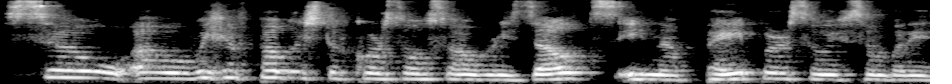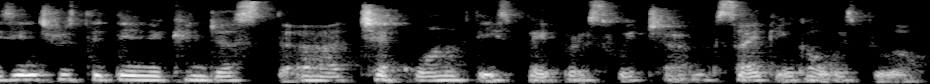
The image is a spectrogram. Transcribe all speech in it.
So uh, we have published, of course, also our results in a paper. So if somebody is interested in, you can just uh, check one of these papers, which I'm citing always below.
